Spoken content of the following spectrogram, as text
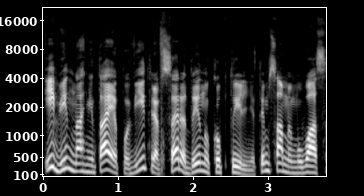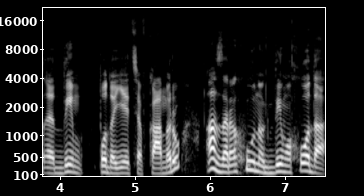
І він нагнітає повітря всередину коптильні. Тим самим у вас е, дим подається в камеру, а за рахунок димохода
